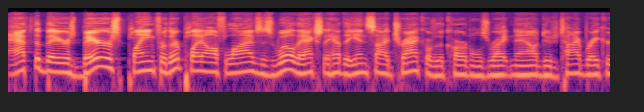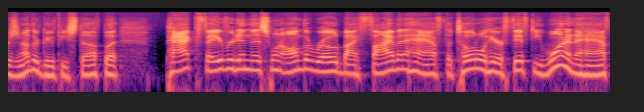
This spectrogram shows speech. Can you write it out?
at the Bears. Bears playing for their playoff lives as well. They actually have the inside track over the Cardinals right now due to tiebreakers and other goofy stuff. But Pack favored in this one on the road by five and a half. The total here, 51 and a half.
